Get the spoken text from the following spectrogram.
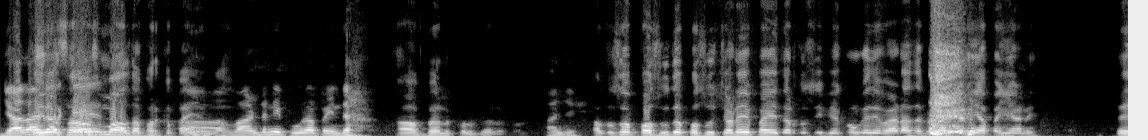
ਜ਼ਿਆਦਾ ਕਰਕੇ ਸੰਭਾਲ ਦਾ ਫ਼ਰਕ ਪੈ ਜਾਂਦਾ। ਵੰਡ ਨਹੀਂ ਪੂਰਾ ਪੈਂਦਾ। ਹਾਂ ਬਿਲਕੁਲ ਬਿਲਕੁਲ। ਹਾਂਜੀ। ਆ ਤੁਸੀਂ ਪਸ਼ੂ ਦੇ ਪਸ਼ੂ ਚੜੇ ਪਏ ਇਧਰ ਤੁਸੀਂ ਵੇਖੋਗੇ ਤੇ ਵੜਾ ਤੇ ਵੜਾ ਚੜੀਆਂ ਪਈਆਂ ਨੇ। ਤੇ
